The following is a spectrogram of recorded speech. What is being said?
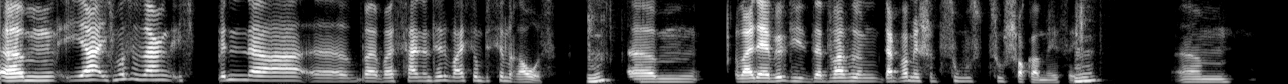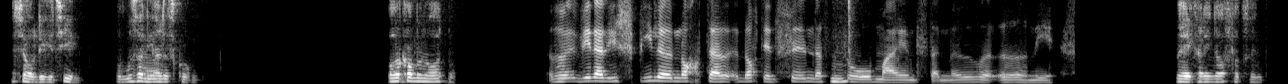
Ähm, ja, ich muss sagen, ich bin da äh, bei, bei Silent Hill war ich so ein bisschen raus. Mhm. Ähm, weil der wirklich, das war so, das war mir schon zu, zu schockermäßig. Mhm. Ähm, Ist ja auch legitim. Man muss ja nicht alles gucken. Vollkommen in Ordnung. also weder die Spiele noch, da, noch den Film, das Mhm. ist so meins dann. Ne? So, äh, nee. Nee, kann ich nachvollziehen.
